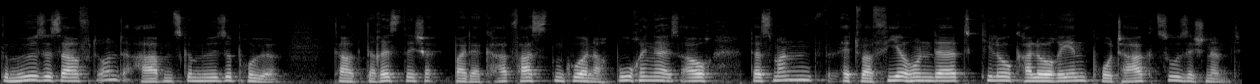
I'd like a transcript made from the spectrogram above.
Gemüsesaft und abends Gemüsebrühe. Charakteristisch bei der Fastenkur nach Buchinger ist auch, dass man etwa 400 Kilokalorien pro Tag zu sich nimmt.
